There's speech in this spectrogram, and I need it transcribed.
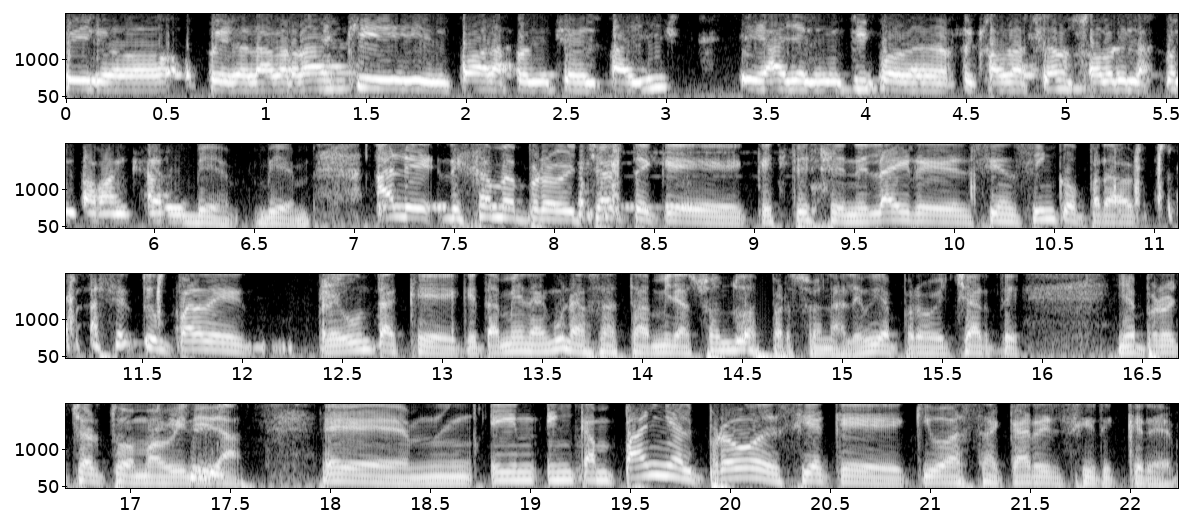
pero, pero la verdad es que en todas las provincias del país eh, hay algún tipo de recaudación sobre las cuentas bancarias. Bien, bien. Ale, déjame aprovecharte que, estés en el aire del 105 para hacerte un par de preguntas que, también algunas hasta, mira, son dudas personales. Voy a aprovecharte y aprovechar tu amabilidad. Eh, en, campaña el PRO decía que, que iba a sacar el CIRCREP,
